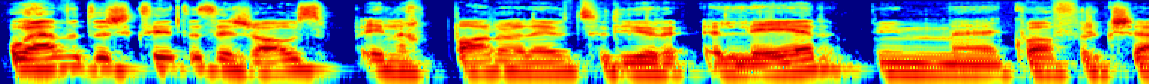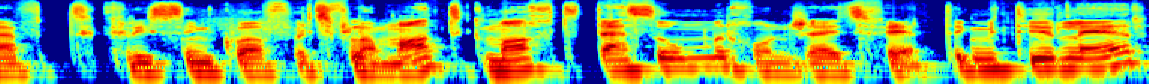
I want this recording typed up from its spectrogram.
Und eben, du hast gesehen, das hast du alles eigentlich parallel zu deiner Lehre beim äh, Coiffeurgeschäft Christine Coiffeur zu Flamatt gemacht. Diesen Sommer kommst du jetzt fertig mit deiner Lehre.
